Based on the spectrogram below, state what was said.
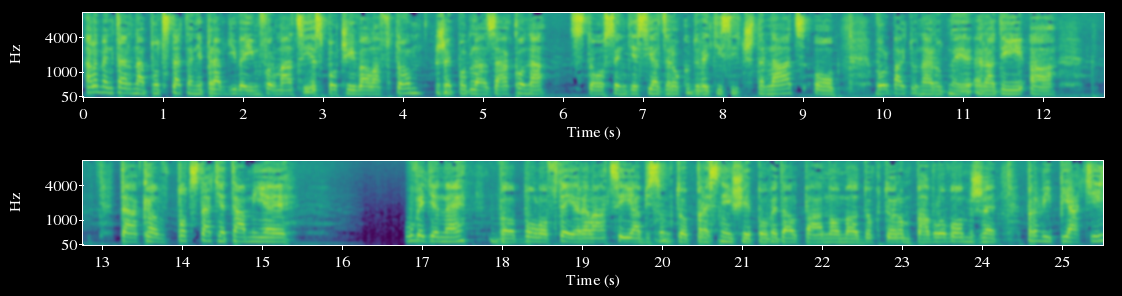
elementárna podstata nepravdivej informácie spočívala v tom, že podľa zákona 180 z roku 2014 o voľbách do Národnej rady a tak v podstate tam je uvedené, bolo v tej relácii, aby som to presnejšie povedal pánom doktorom Pavlovom, že prvý piati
